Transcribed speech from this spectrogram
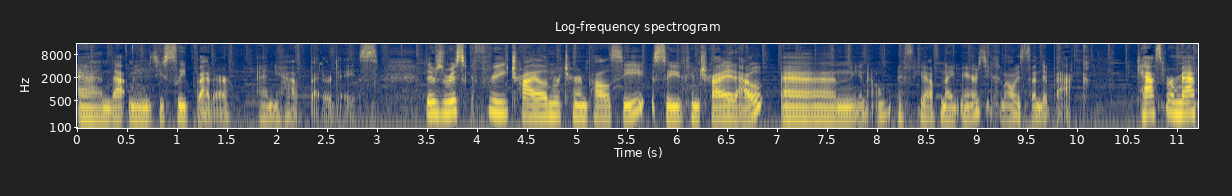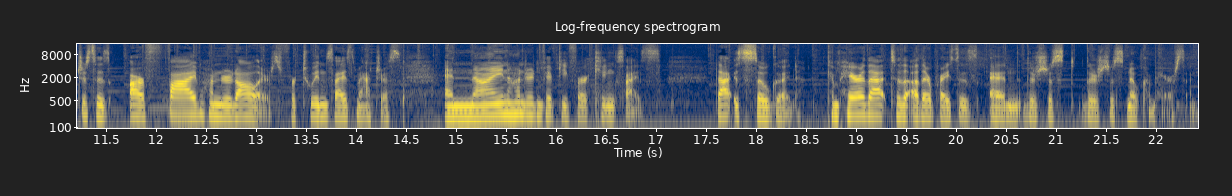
and that means you sleep better and you have better days. There's risk-free trial and return policy, so you can try it out. And you know, if you have nightmares, you can always send it back. Casper mattresses are $500 for twin size mattress and $950 for a king size. That is so good. Compare that to the other prices and there's just there's just no comparison.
